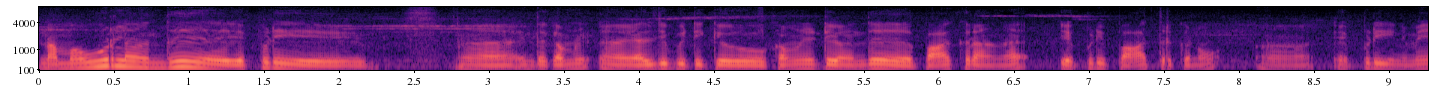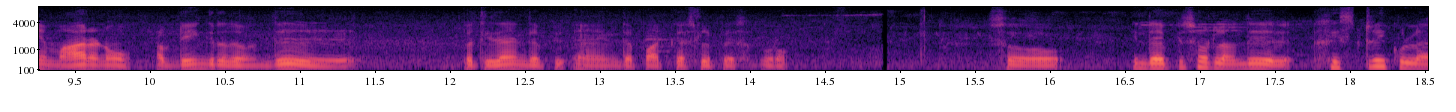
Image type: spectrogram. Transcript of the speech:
நம்ம ஊரில் வந்து எப்படி இந்த கம்யூ எல்ஜிபிடிக்கு கம்யூனிட்டியை வந்து பார்க்குறாங்க எப்படி பார்த்துருக்கணும் எப்படி இனிமேல் மாறணும் அப்படிங்கிறத வந்து பற்றி தான் இந்த இந்த பாட்காஸ்ட்டில் பேச போகிறோம் ஸோ இந்த எபிசோடில் வந்து ஹிஸ்ட்ரிக்குள்ளே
